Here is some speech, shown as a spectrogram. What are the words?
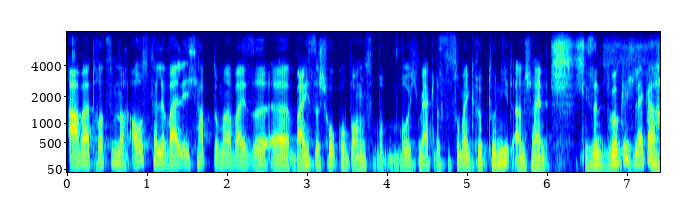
aber trotzdem noch Ausfälle, weil ich habe dummerweise äh, weiße Schokobons, wo, wo, ich merke, das ist so mein Kryptonit anscheinend. Die sind wirklich lecker.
